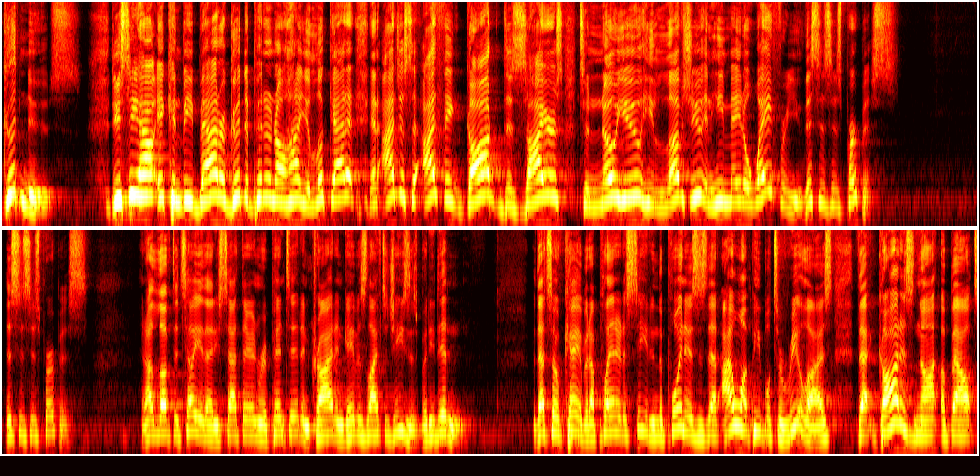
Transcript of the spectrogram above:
good news. Do you see how it can be bad or good depending on how you look at it? And I just said, I think God desires to know you, He loves you, and He made a way for you. This is His purpose. This is His purpose. And I'd love to tell you that He sat there and repented and cried and gave His life to Jesus, but He didn't. But that's okay, but I planted a seed. And the point is, is that I want people to realize that God is not about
